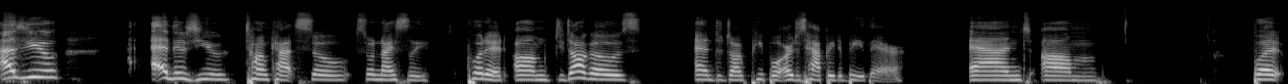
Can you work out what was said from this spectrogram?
as you and as you tomcat so so nicely put it um the doggos and the dog people are just happy to be there. And um but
